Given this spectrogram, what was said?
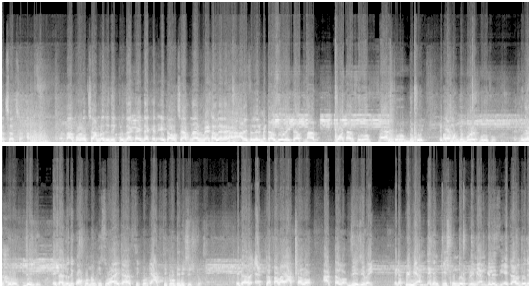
আচ্ছা আচ্ছা। তারপরে হচ্ছে আমরা যদি একটু দেখাই দেখেন এটা হচ্ছে আপনার মেটালের হ্যাঁ? আরএফএল এর মেটাল ডোর এটা আপনার ওয়াটার প্রুফ ফায়ার প্রুফ দুটোই। এটা আচ্ছা। এমনকি বুলেট প্রুফও বুলেট প্রুফ জি জি। এটা যদি কখনো কিছু হয় এটা সিকিউরিটি আট সিকিউরিটি বিশিষ্ট। এটা একটা তালায় আটটা লক আটটা লক জি জি ভাই। এটা প্রিমিয়াম দেখেন কি সুন্দর প্রিমিয়াম গ্লেজি এটার যদি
